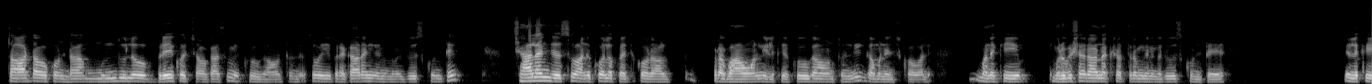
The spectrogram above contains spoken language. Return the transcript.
స్టార్ట్ అవ్వకుండా ముందులో బ్రేక్ వచ్చే అవకాశం ఎక్కువగా ఉంటుంది. సో ఈ ప్రకారంగా మనం చూసుకుంటే ఛాలెంజెస్ అనుకూల ప్రతికూల ప్రభావం వీళ్ళకి ఎక్కువగా ఉంటుంది. గమనించుకోవాలి. మనకి మృగశర నక్షత్రం కనుక చూసుకుంటే వీళ్ళకి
